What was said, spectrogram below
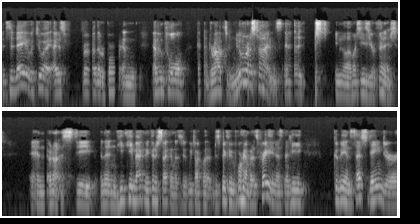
And today, with too, I, I just read the report, and Evenepoel got dropped numerous times, and it, you know, a much easier finish, and or not as steep. And then he came back and he finished second. As we talked about it just briefly beforehand, but it's craziness that he could be in such danger,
